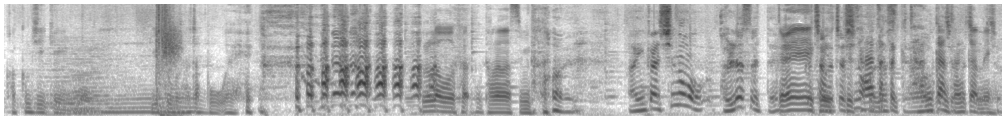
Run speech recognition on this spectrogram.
가끔씩 이렇게 뭐 유튜브 살짝 보고, 예. 그러려고 다, 달아놨습니다. 아, 예. 아, 그러니까 신호 걸렸을 때. 네, 그쵸, 그- 그쵸, 그 신호 살짝 걸렸을 때. 잠깐, 그쵸, 잠깐, 그쵸.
